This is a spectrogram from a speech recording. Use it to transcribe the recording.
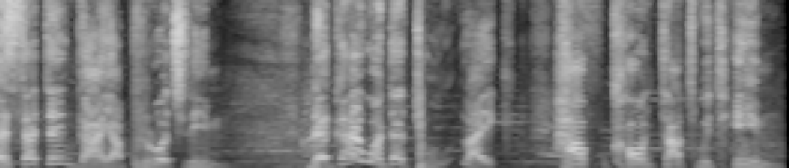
a certain guy approached him. The guy wanted to like have contact with him,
